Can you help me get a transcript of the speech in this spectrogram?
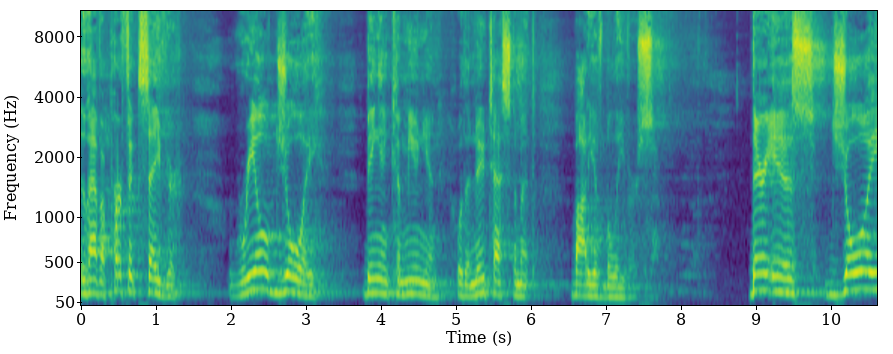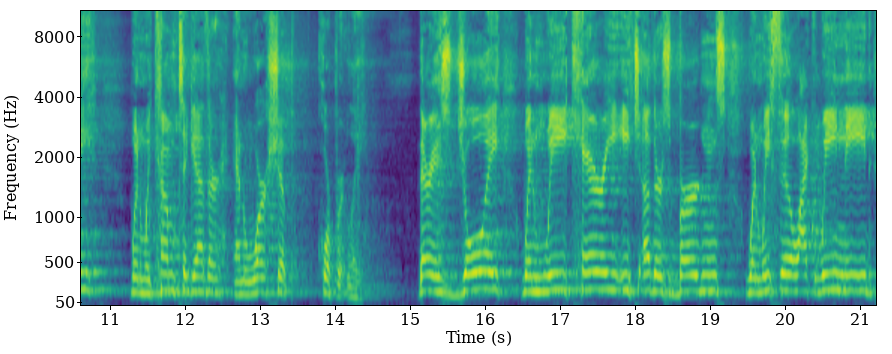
who have a perfect Savior, real joy being in communion with a New Testament body of believers. There is joy when we come together and worship corporately. There is joy when we carry each other's burdens, when we feel like we need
